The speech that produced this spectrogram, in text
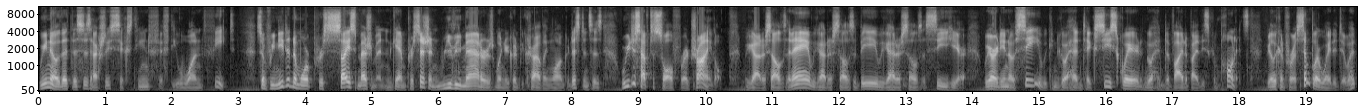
we know that this is actually 1651 feet. So if we needed a more precise measurement, and again, precision really matters when you're going to be traveling longer distances, we just have to solve for a triangle. We got ourselves an A, we got ourselves a B, we got ourselves a C here. We already know C, we can go ahead and take C squared and go ahead and divide it by these components. If you're looking for a simpler way to do it,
